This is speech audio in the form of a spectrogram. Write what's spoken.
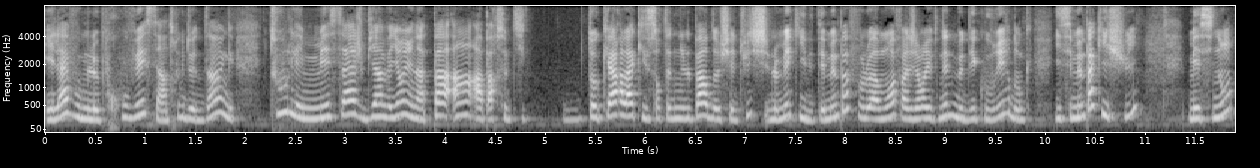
Et là, vous me le prouvez, c'est un truc de dingue. Tous les messages bienveillants, il n'y en a pas un, à part ce petit tocard là qui sortait de nulle part de chez Twitch. Le mec, il était même pas follow à moi. Enfin, genre, il venait de me découvrir, donc il sait même pas qui je suis. Mais sinon,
